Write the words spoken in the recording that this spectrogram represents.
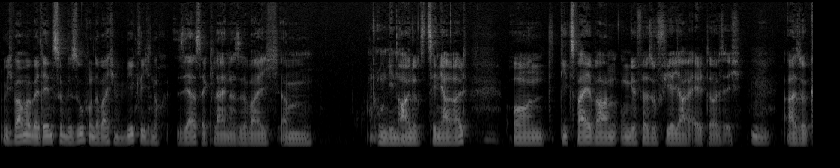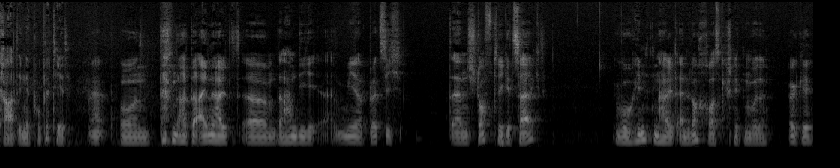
Und ich war mal bei denen zu Besuch und da war ich wirklich noch sehr, sehr klein. Also da war ich ähm, um die neun oder zehn Jahre alt. Und die zwei waren ungefähr so vier Jahre älter als ich. Also gerade in der Pubertät. Ja. Und dann hat der eine halt, ähm, dann haben die mir plötzlich ein Stofftier gezeigt, wo hinten halt ein Loch rausgeschnitten wurde. Okay.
